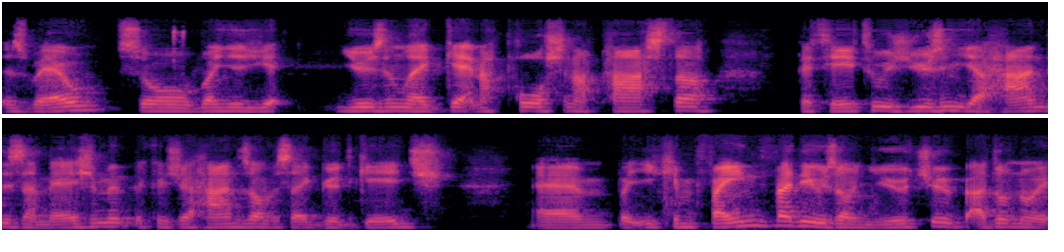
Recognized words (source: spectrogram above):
as well. So when you're using like getting a portion of pasta, potatoes, using your hand as a measurement because your hand's obviously a good gauge. Um, but you can find videos on YouTube. I don't know,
